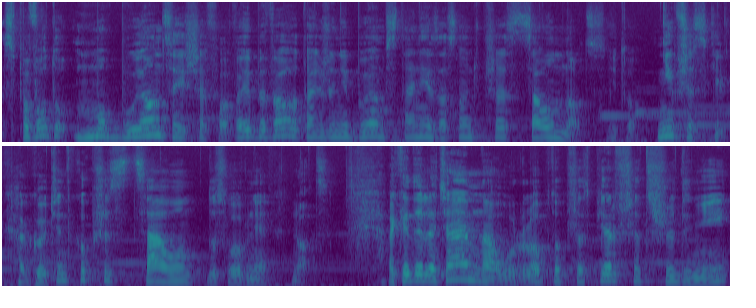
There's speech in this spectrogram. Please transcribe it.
Z powodu mobującej szefowej bywało tak, że nie byłem w stanie zasnąć przez całą noc. I to nie przez kilka godzin, tylko przez całą dosłownie noc. A kiedy leciałem na urlop, to przez pierwsze trzy dni,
